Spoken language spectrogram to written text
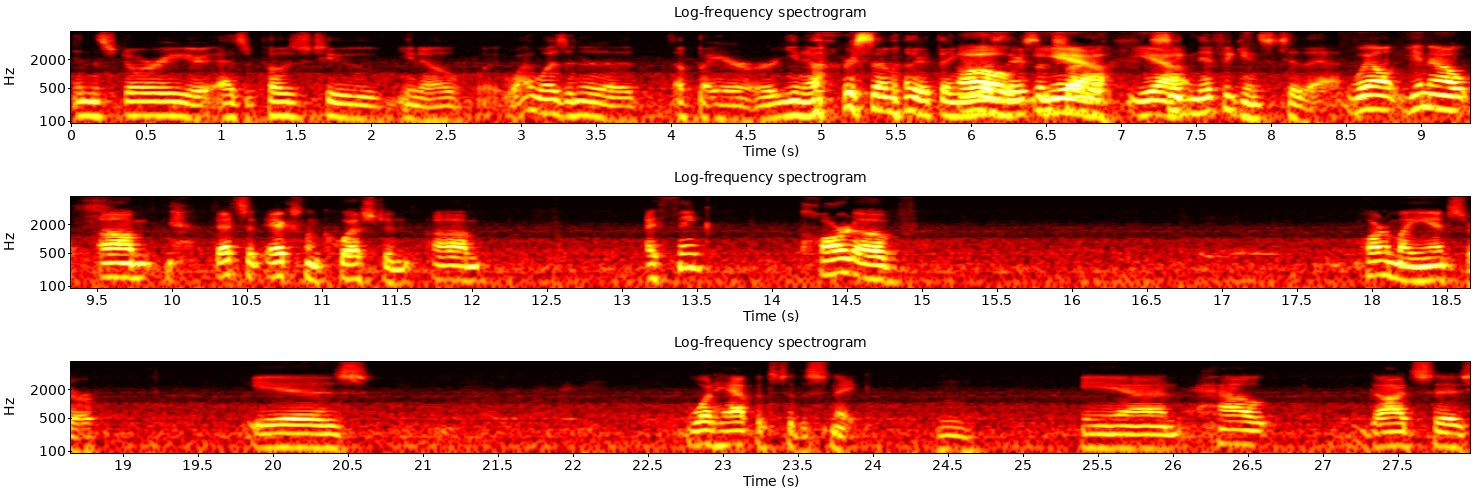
in the story, or as opposed to you know, why wasn't it a, a bear or you know, or some other thing? Oh, was there some yeah, sort of yeah. significance to that? Well, you know, um, that's an excellent question. Um, I think part of part of my answer is what happens to the snake Mm. and how God says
